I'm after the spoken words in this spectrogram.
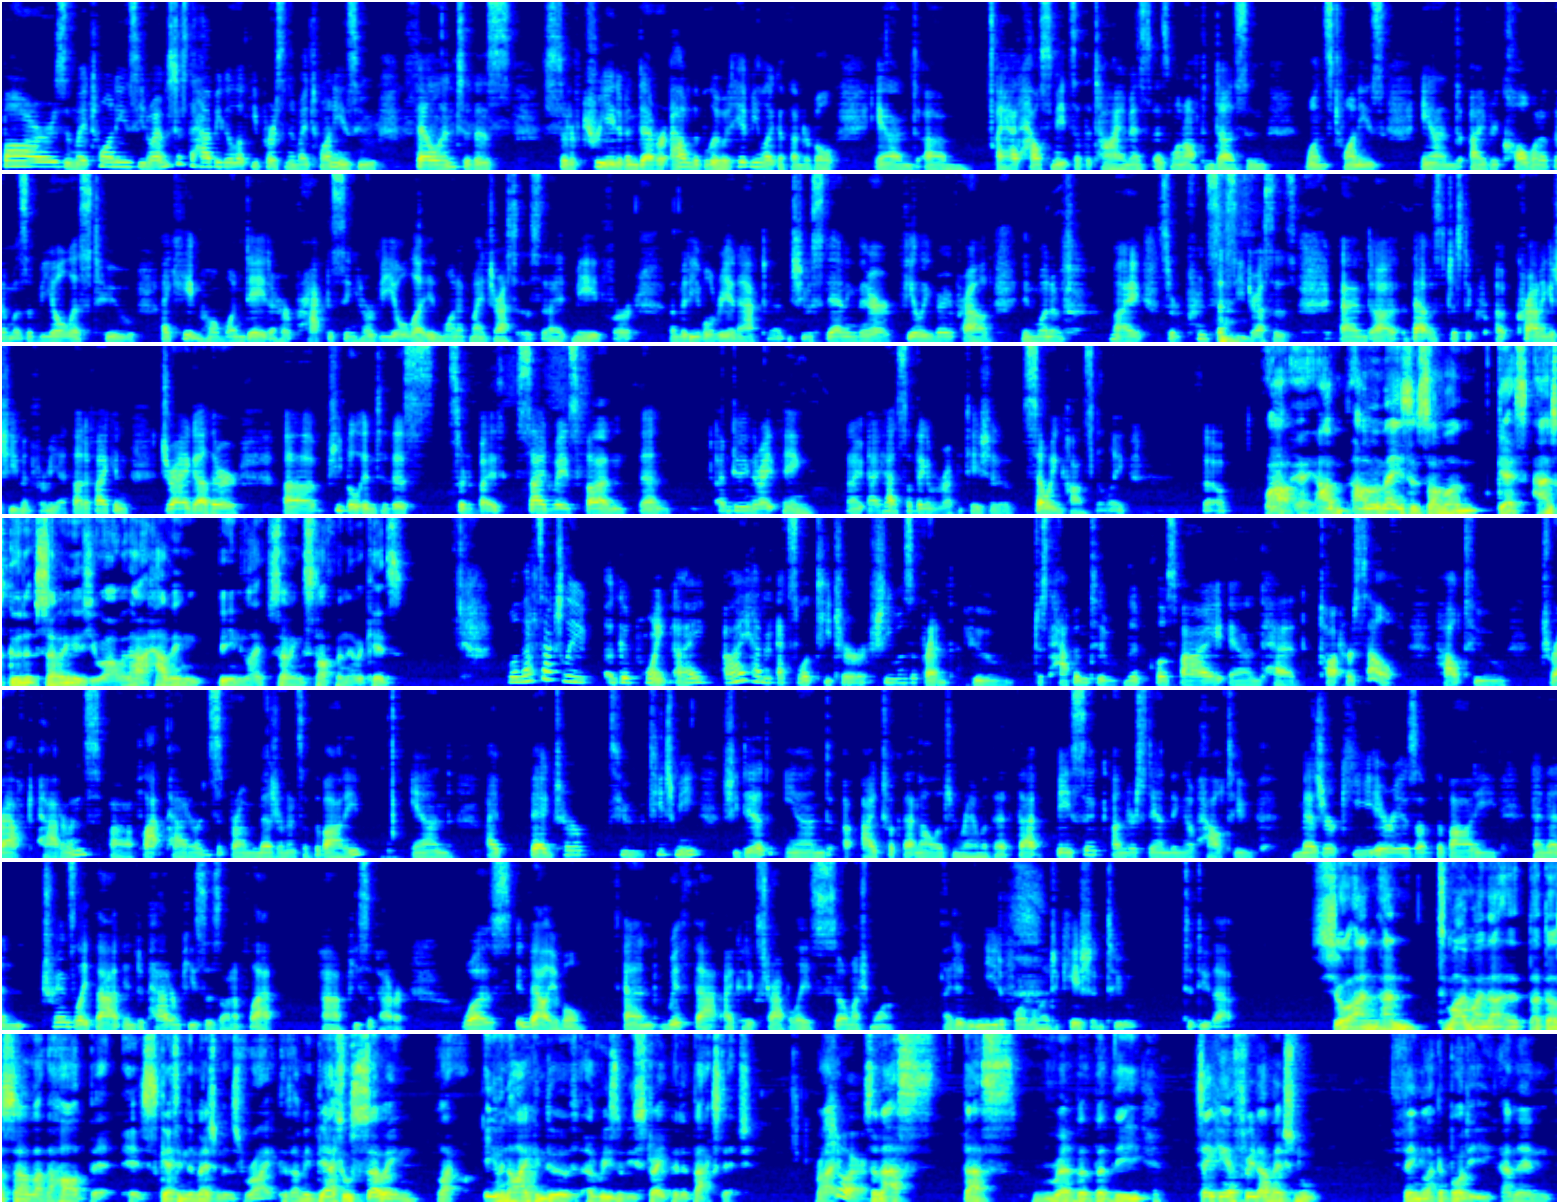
bars in my 20s. You know, I was just a happy go lucky person in my 20s who fell into this sort of creative endeavor out of the blue. It hit me like a thunderbolt. And um, I had housemates at the time, as, as one often does in one's 20s. And I recall one of them was a violist who I came home one day to her practicing her viola in one of my dresses that I had made for a medieval reenactment. She was standing there feeling very proud in one of my sort of princessy dresses. And uh, that was just a, a, crowning achievement for me. I thought if I can drag other uh, people into this sort of by sideways fun, then I'm doing the right thing. I, I have something of a reputation of sewing constantly. So Wow, I'm I'm amazed that someone gets as good at sewing as you are without having been like sewing stuff when they were kids. Well, that's actually a good point. I I had an excellent teacher. She was a friend who just happened to live close by and had taught herself how to draft patterns, uh, flat patterns from measurements of the body. And I begged her to teach me. She did, and I took that knowledge and ran with it. That basic understanding of how to measure key areas of the body and then translate that into pattern pieces on a flat uh, piece of fabric was invaluable. And with that, I could extrapolate so much more. I didn't need a formal education to to do that. Sure, and and to my mind, that that does sound like the hard bit. It's getting the measurements right because I mean, the actual sewing, like even I can do a, a reasonably straight bit of backstitch, right? Sure. So that's that's re- but but the taking a three dimensional thing like a body and then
